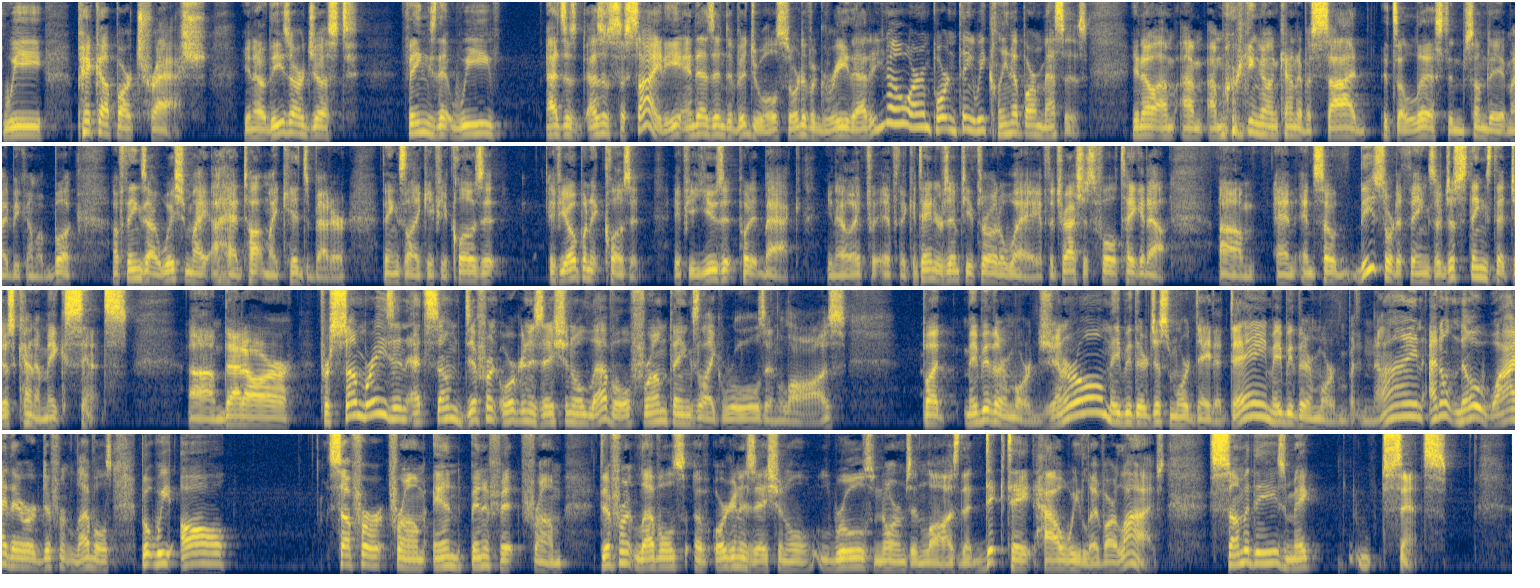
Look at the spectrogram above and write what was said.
We pick up our trash. You know, these are just things that we as a, as a society and as individuals sort of agree that you know our important thing. We clean up our messes. You know, I'm I'm I'm working on kind of a side. It's a list, and someday it might become a book of things I wish my I had taught my kids better. Things like if you close it, if you open it, close it. If you use it, put it back. You know, if if the container's empty, throw it away. If the trash is full, take it out. Um, and and so these sort of things are just things that just kind of make sense. Um, that are for some reason at some different organizational level from things like rules and laws but maybe they're more general. Maybe they're just more day to day. Maybe they're more benign. I don't know why there are different levels, but we all suffer from and benefit from different levels of organizational rules, norms, and laws that dictate how we live our lives. Some of these make sense.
